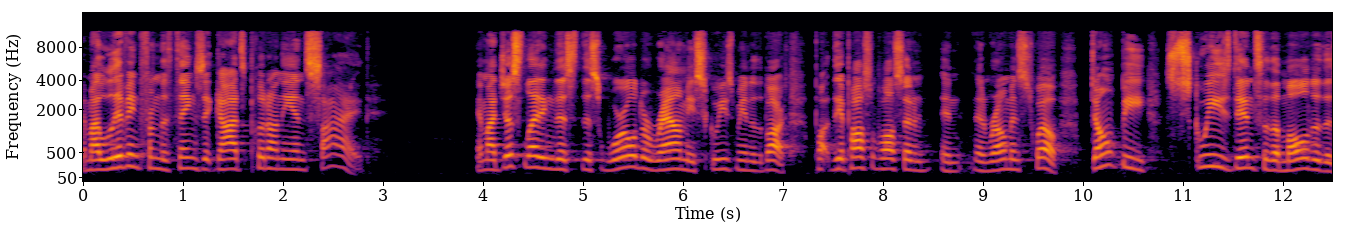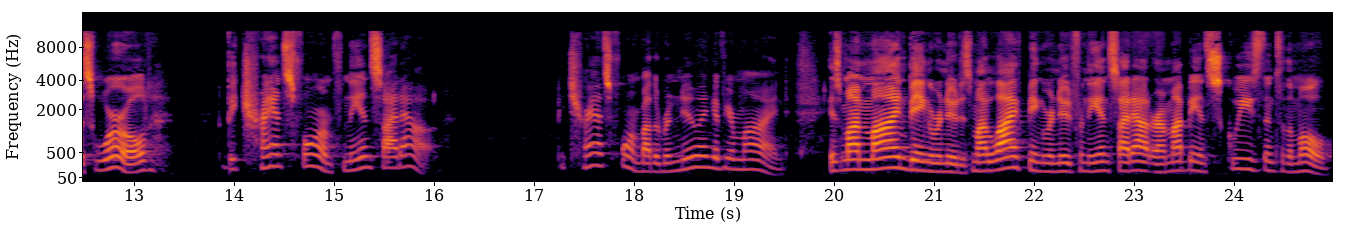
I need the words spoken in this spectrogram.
Am I living from the things that God's put on the inside? Am I just letting this, this world around me squeeze me into the box? The Apostle Paul said in, in, in Romans 12, don't be squeezed into the mold of this world, but be transformed from the inside out. Be transformed by the renewing of your mind. Is my mind being renewed? Is my life being renewed from the inside out? Or am I being squeezed into the mold?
